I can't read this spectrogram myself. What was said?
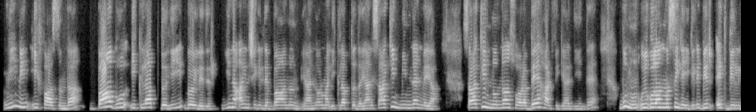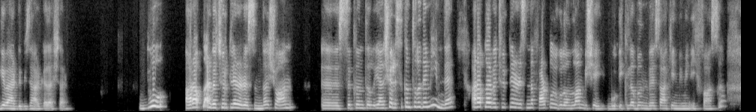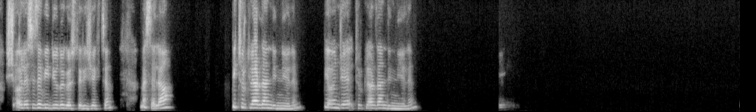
Mimin ifasında babu iklap dahi böyledir. Yine aynı şekilde ba'nın yani normal iklapta da yani sakin mimden veya sakin nundan sonra B harfi geldiğinde bunun uygulanması ile ilgili bir ek bilgi verdi bize arkadaşlar. Bu Araplar ve Türkler arasında şu an e, sıkıntılı yani şöyle sıkıntılı demeyeyim de Araplar ve Türkler arasında farklı uygulanılan bir şey bu iklabın ve sakin mimin ihfası. Şöyle size videoda gösterecektim. Mesela bir Türklerden dinleyelim. Bir önce Türklerden dinleyelim.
